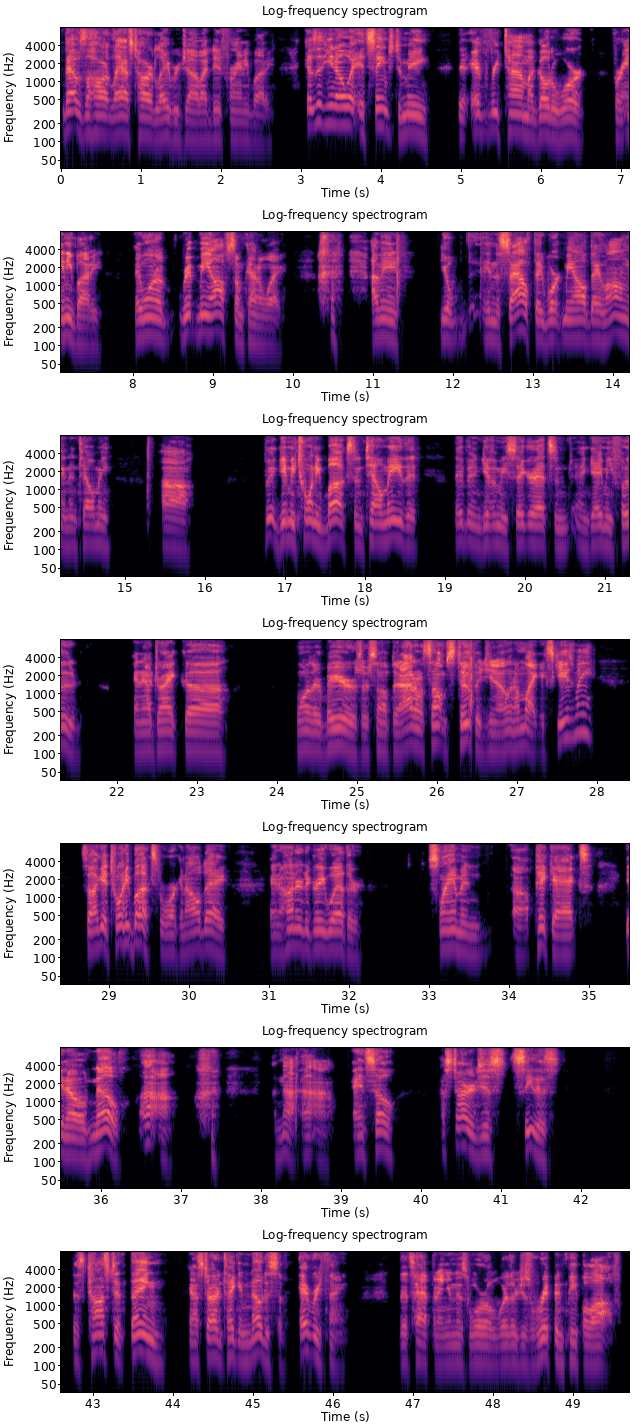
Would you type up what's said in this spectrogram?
that was the hard last hard labor job I did for anybody. Because you know what, it seems to me that every time I go to work for anybody, they want to rip me off some kind of way. I mean, you know, in the South, they'd work me all day long and then tell me, uh, give me 20 bucks and tell me that they've been giving me cigarettes and, and gave me food and I drank uh, one of their beers or something. I don't know, something stupid, you know. And I'm like, excuse me? So I get 20 bucks for working all day in 100 degree weather, slamming uh, pickaxe, you know, no, uh uh-uh. uh. not, uh uh-uh. uh. And so I started just see this, this constant thing. And I started taking notice of everything that's happening in this world where they're just ripping people off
